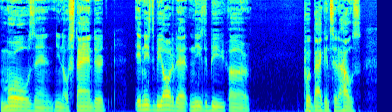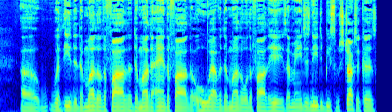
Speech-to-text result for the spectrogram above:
morals and you know standard. It needs to be all of that needs to be uh, put back into the house uh, with either the mother or the father, the mother and the father, or whoever the mother or the father is. I mean, it just need to be some structure because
